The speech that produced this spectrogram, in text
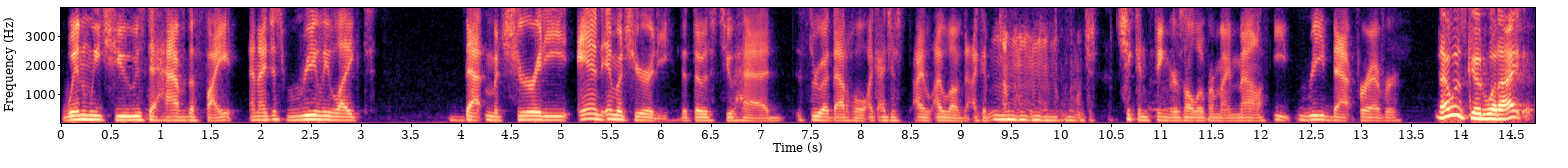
when we choose to have the fight and i just really liked that maturity and immaturity that those two had throughout that whole like i just i, I love that i could just chicken fingers all over my mouth eat read that forever That was good. What I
